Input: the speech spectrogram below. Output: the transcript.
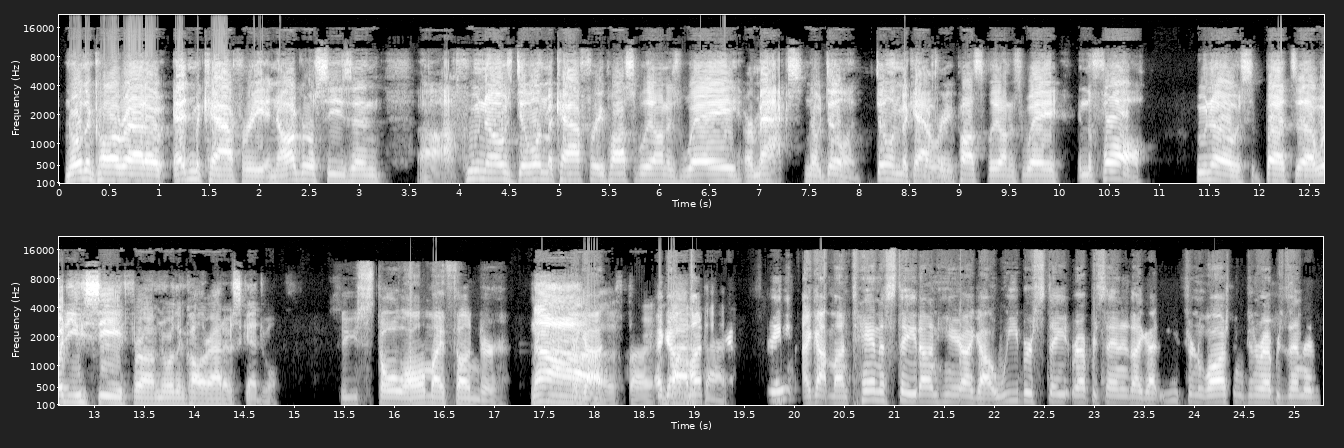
Northern Colorado, Ed McCaffrey, inaugural season. Uh, who knows? Dylan McCaffrey possibly on his way, or Max? No, Dylan. Dylan McCaffrey Dylan. possibly on his way in the fall who knows? But uh, what do you see from Northern Colorado's schedule? So you stole all my thunder. No, I got, sorry. I got Montana State. I got Montana State on here. I got Weber State represented. I got Eastern Washington represented.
